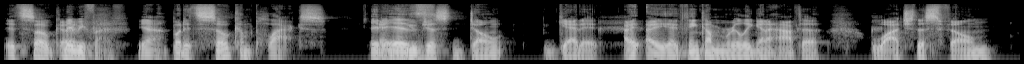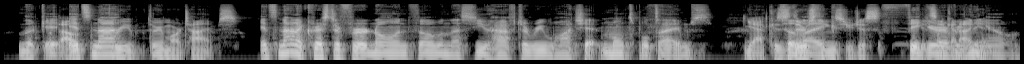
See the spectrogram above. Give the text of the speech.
it's so good. Maybe five. Yeah. but it's so complex. It is. You just don't get it. I, I, I think I'm really gonna have to watch this film look it, it's not three three more times. it's not a Christopher Nolan film unless you have to rewatch it multiple times. Yeah, because there's like, things you just Figure like an onion. out.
